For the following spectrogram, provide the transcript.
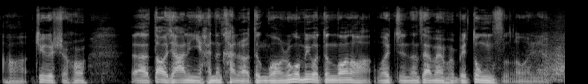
啊。这个时候，呃，到家里你还能看着灯光，如果没有灯光的话，我只能在外面被冻死了，我这。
